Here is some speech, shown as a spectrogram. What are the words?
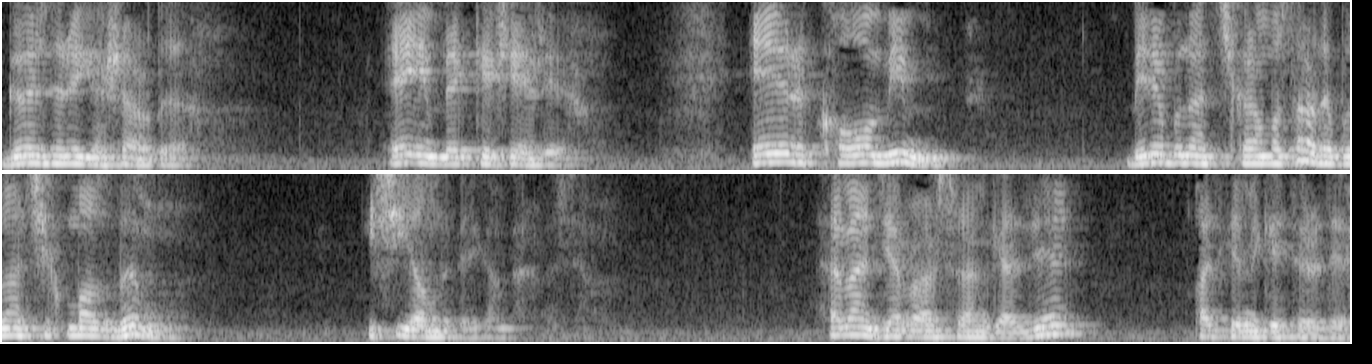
Gözleri yaşardı. Ey Mekke şehri! Eğer kavmim beni bundan çıkaramazlar da bundan çıkmazdım. İçi yandı Peygamberimiz. Hemen Cebrail Aleyhisselam geldi. Ayet getirdi.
